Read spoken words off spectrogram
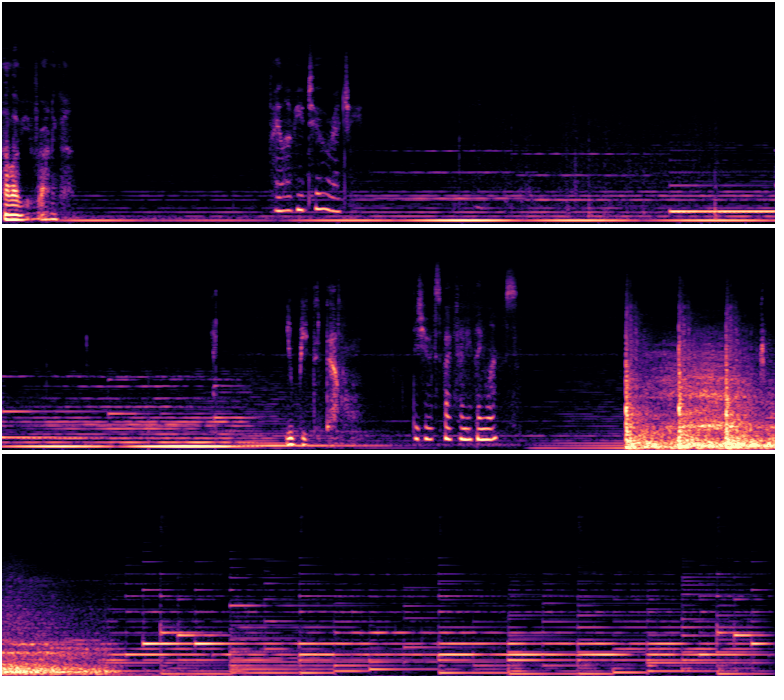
I love you, Veronica. I love you too, Reggie. You beat the devil. Did you expect anything less?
